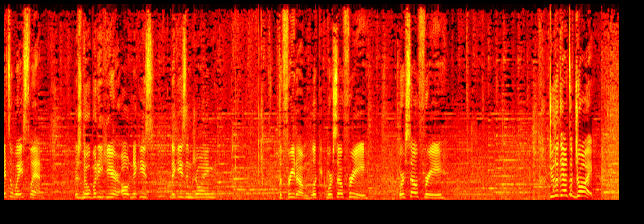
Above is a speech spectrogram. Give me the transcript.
it's a wasteland. There's nobody here. Oh, Nikki's Nikki's enjoying the freedom. Look, we're so free. We're so free. Do the dance of joy.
